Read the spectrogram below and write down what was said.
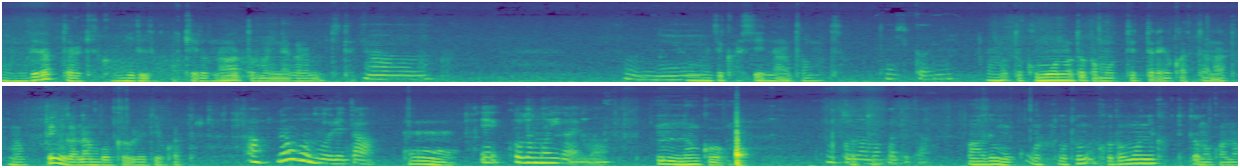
も俺だったら結構見るけどなと思いながら見てたけああそうね。ど難しいなと思って確かに。たもっと小物とか持ってったらよかったなと、まあ、ペンが何本か売れてよかっあ何本も売れた。たうん。え子供以外も？うんなんか大人も買ってた。あでもお大人子供に買ってたのかな？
